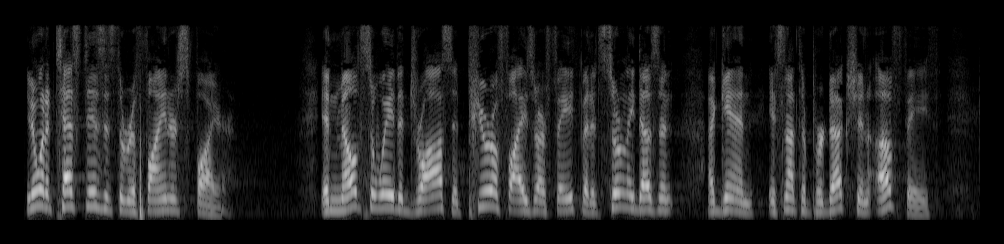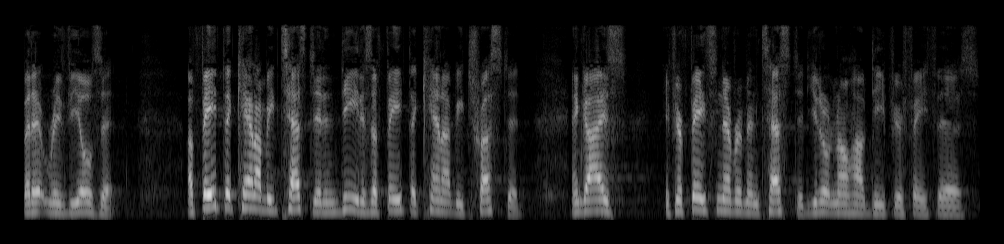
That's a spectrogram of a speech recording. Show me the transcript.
You know what a test is? It's the refiner's fire. It melts away the dross, it purifies our faith, but it certainly doesn't, again, it's not the production of faith, but it reveals it. A faith that cannot be tested, indeed, is a faith that cannot be trusted. And guys, if your faith's never been tested, you don't know how deep your faith is.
